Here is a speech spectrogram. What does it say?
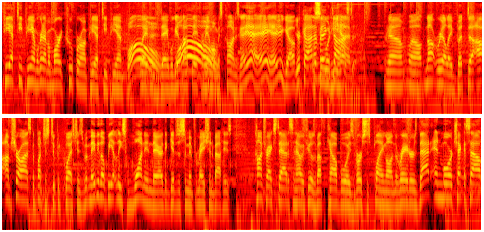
PFTPM. We're gonna have Amari Cooper on PFTPM Whoa. later today. We'll get an update from him Whoa. on Wisconsin. He's gonna- Yeah, hey, there you go. You're kinda we'll see big what he has to. time. Yeah, well, not really, but uh, I- I'm sure I'll ask a bunch of stupid questions. But maybe there'll be at least one in there that gives us some information about his contract status and how he feels about the Cowboys versus playing on the Raiders. That and more. Check us out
